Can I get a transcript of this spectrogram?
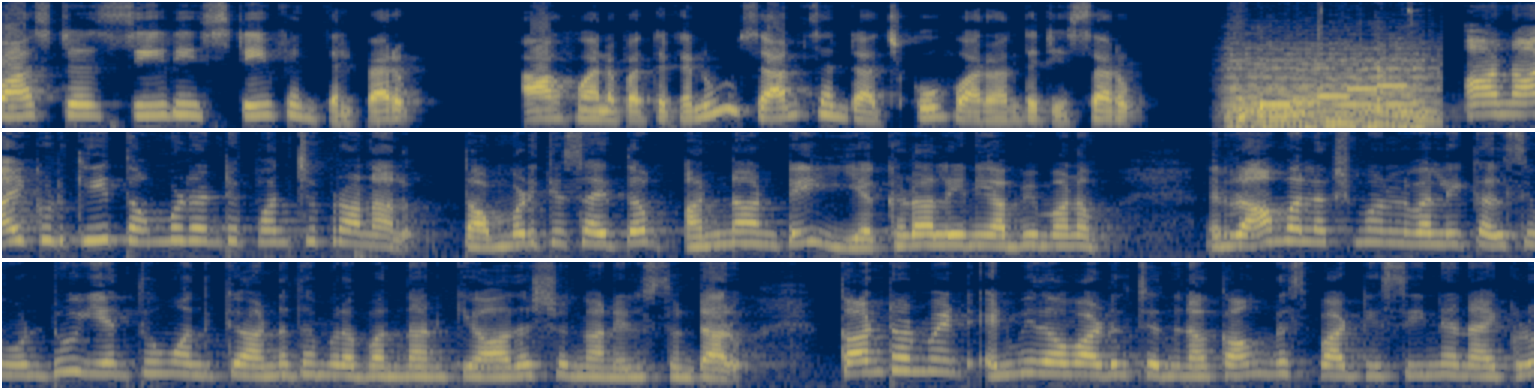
పాస్టర్ సిడి స్టీఫెన్ తెలిపారు. ఆహ్వాన పత్రికను శాంసన్ రాజ్కు వారు అందజేశారు. ఆ నాయకుడికి తమ్ముడంటే పంచప్రాణాలు. తమ్ముడికి సైతం అన్న అంటే ఎక్కడా లేని అభిమానం. రామ లక్ష్మణుల వల్లి కలిసి ఉంటూ ఎంతో మందికి అన్నదమ్ముల బంధానికి ఆదర్శంగా నిలుస్తుంటారు. కంటోన్మెంట్ ఎనిమిదవ వార్డుకు చెందిన కాంగ్రెస్ పార్టీ సీనియర్ నాయకుడు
